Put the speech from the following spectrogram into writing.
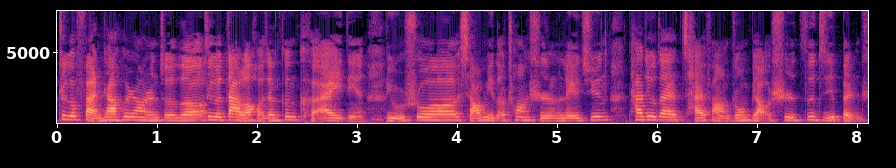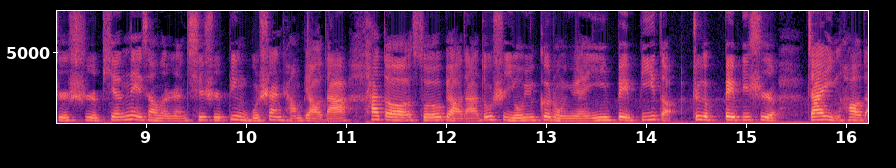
这个反差会让人觉得这个大佬好像更可爱一点。比如说小米的创始人雷军，他他就在采访中表示自己本质是偏内向的人，其实并不擅长表达，他的所有表达都是由于各种原因被逼的。这个被逼是。加引号的，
